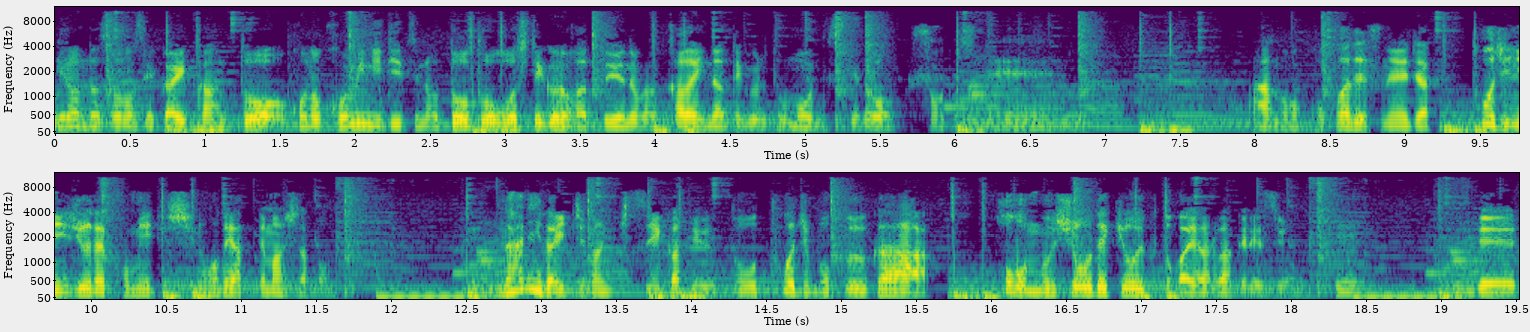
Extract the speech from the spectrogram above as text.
いろんなその世界観と、このコミュニティっていうのをどう統合していくのかというのが課題になってくると思うんですけど、そうですね。あの、ここはですね、じゃあ、当時20代コミュニティ死ぬほどやってましたと。何が一番きついかというと、当時僕が、ほぼ無償で教育とかやるわけですよ。うん。で、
